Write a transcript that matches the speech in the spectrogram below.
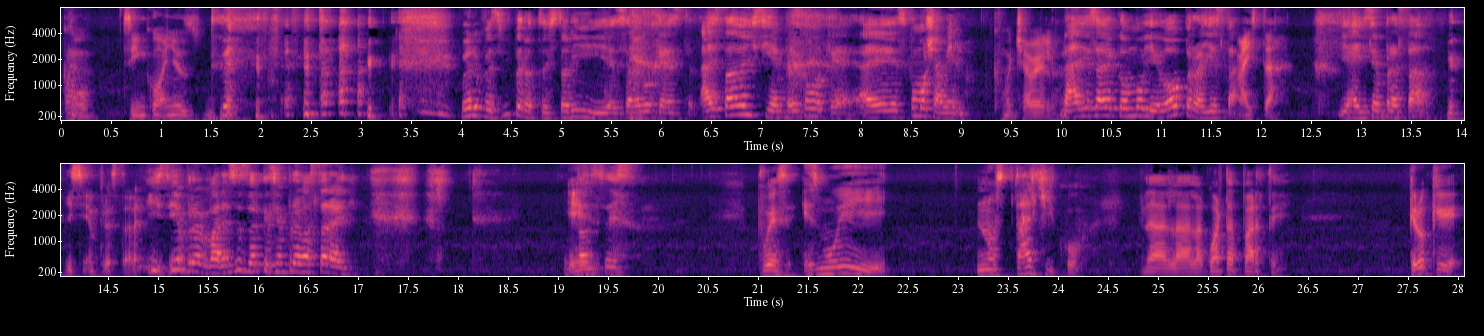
Como Bueno. cinco años. Bueno, pues sí, pero tu story es algo que ha, est- ha estado ahí siempre, como que es como Chabelo. Como Chabelo. Nadie sabe cómo llegó, pero ahí está. Ahí está. Y ahí siempre ha estado. Y siempre estará. Y siempre, parece ser que siempre va a estar ahí. Es- Entonces, Pues es muy nostálgico la, la, la cuarta parte. Creo que,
